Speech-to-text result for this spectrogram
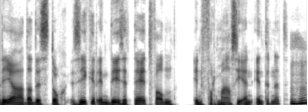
ja, dat is toch zeker in deze tijd van informatie en internet, Mhm.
